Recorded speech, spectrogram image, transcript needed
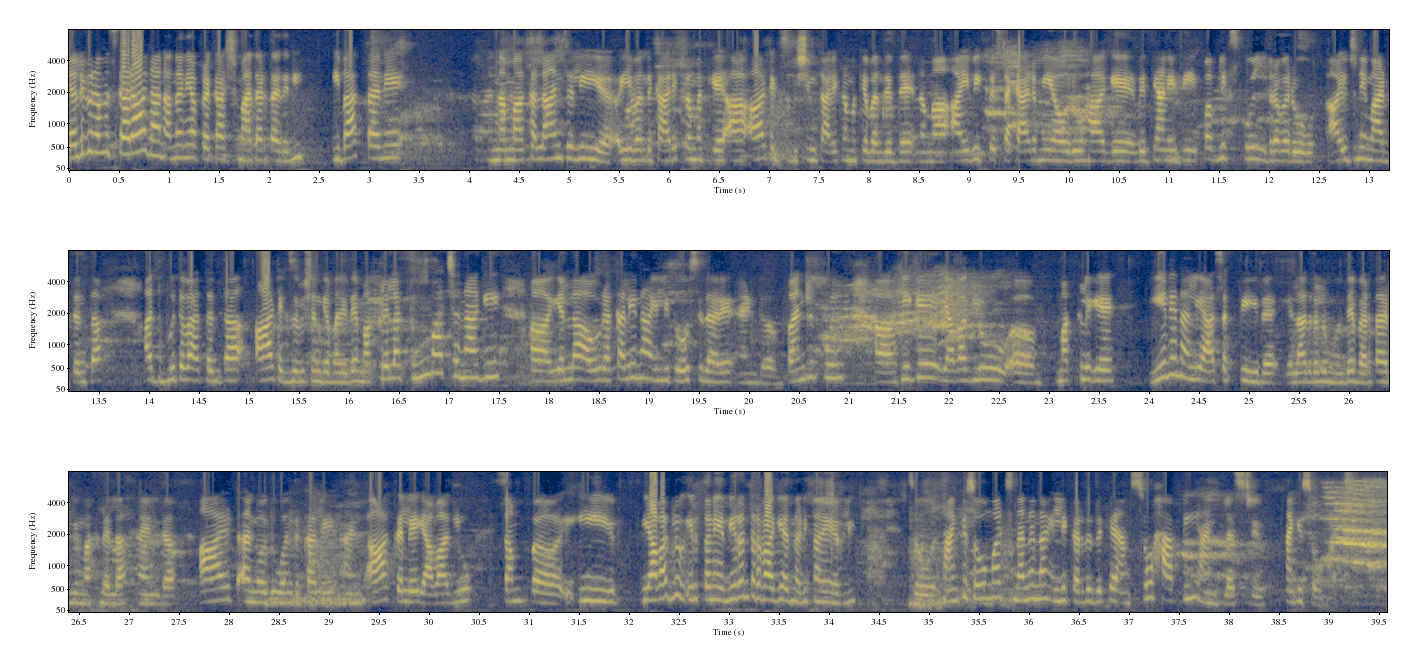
ಎಲ್ರಿಗೂ ನಮಸ್ಕಾರ. ನಾನು ಅನನ್ಯ ಪ್ರಕಾಶ್ ಮಾತಾಡ್ತಾ ಇದ್ದೀನಿ. ಇವಾಗ ತಾನೇ ನಮ್ಮ ಕಲಾಂಜಲಿ ಈ ಒಂದು ಕಾರ್ಯಕ್ರಮಕ್ಕೆ, ಆ ಆರ್ಟ್ ಎಕ್ಸಿಬಿಷನ್ ಕಾರ್ಯಕ್ರಮಕ್ಕೆ ಬಂದಿದ್ದೆ. ನಮ್ಮ ಐ ವಿ ಕ್ರಿಸ್ಟ್ ಅಕಾಡೆಮಿ ಅವರು ಹಾಗೆ ವಿದ್ಯಾನಿಧಿ ಪಬ್ಲಿಕ್ ಸ್ಕೂಲ್ ರವರು ಆಯೋಜನೆ ಮಾಡಿದಂಥ ಅದ್ಭುತವಾದಂಥ ಆರ್ಟ್ ಎಕ್ಸಿಬಿಷನ್ಗೆ ಬಂದಿದೆ. ಮಕ್ಕಳೆಲ್ಲ ತುಂಬ ಚೆನ್ನಾಗಿ ಎಲ್ಲ ಅವರ ಕಲೆನ ಇಲ್ಲಿ ತೋರಿಸಿದ್ದಾರೆ. ಆ್ಯಂಡ್ ವಂಡರ್ಫುಲ್ ಹೀಗೆ ಯಾವಾಗಲೂ ಮಕ್ಕಳಿಗೆ ಏನೇನಲ್ಲಿ ಆಸಕ್ತಿ ಇದೆ ಎಲ್ಲದರಲ್ಲೂ ಮುಂದೆ ಬರ್ತಾ ಇರಲಿ ಮಕ್ಕಳೆಲ್ಲ ಆ್ಯಂಡ್ ಆರ್ಟ್ ಅನ್ನೋದು ಒಂದು ಕಲೆ ಆ್ಯಂಡ್ ಆ ಕಲೆ ಯಾವಾಗಲೂ ಸಂಪ, ಈ, ಯಾವಾಗಲೂ ಇರ್ತಾನೆ, ನಿರಂತರವಾಗಿ ಅದು ನಡೀತಾನೆ ಇರಲಿ. So thank you so much ನನ್ನನ್ನು ಇಲ್ಲಿ ಕರೆದಿದ್ದಕ್ಕೆ. I am so happy and blessed you thank you so much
